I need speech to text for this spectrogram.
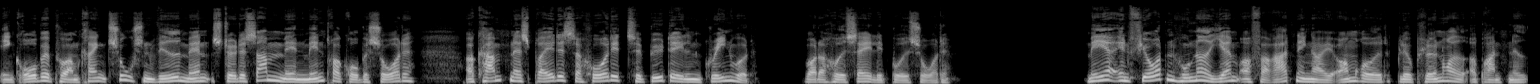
En gruppe på omkring 1000 hvide mænd stødte sammen med en mindre gruppe sorte, og kampene spredte sig hurtigt til bydelen Greenwood, hvor der hovedsageligt boede sorte. Mere end 1400 hjem og forretninger i området blev plyndret og brændt ned.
